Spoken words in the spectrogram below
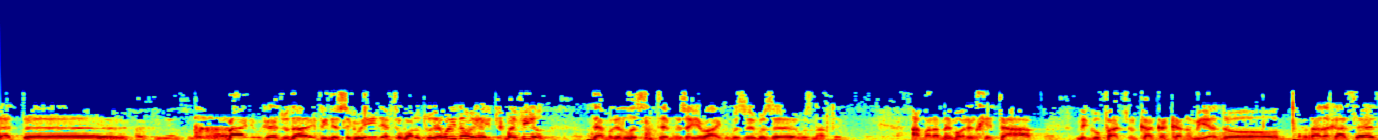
that. Uh, Right, we can answer that. If he disagreed, after one or two, what are you doing? Hey, you took my field. Then we're going to listen to him and say, you're right. It was, it was, uh, it was nothing. אמר הממור, הלכתה מגופת של קרקע כאן ומידו. But ההלכה says,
